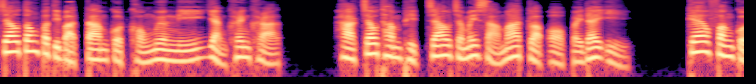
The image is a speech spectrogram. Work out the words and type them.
เจ้าต้องปฏิบัติตามกฎของเมืองนี้อย่างเคร่งครัด หากเจ้าทำผิดเจ้าจะไม่สามารถกลับออกไปได้อีก แก้วฟังกฎ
